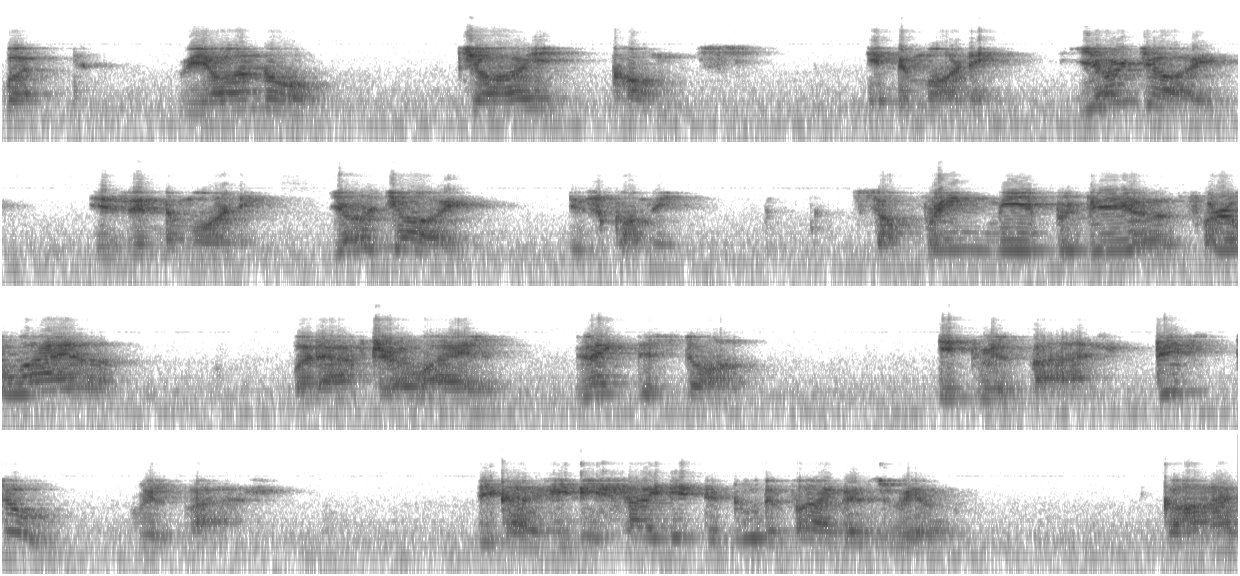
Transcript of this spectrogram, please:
but we all know joy comes in the morning. Your joy is in the morning. Your joy is coming. Suffering may prevail for a while, but after a while, like the storm, it will pass. This too will pass. Because he decided to do the Father's will, God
